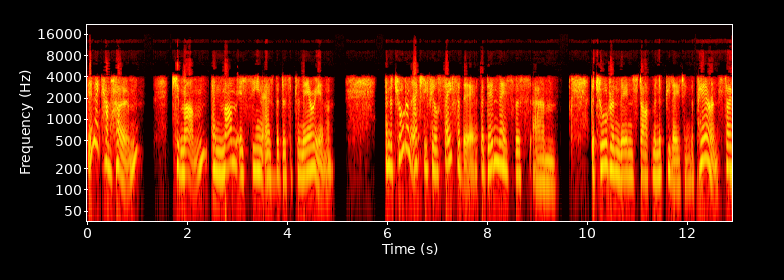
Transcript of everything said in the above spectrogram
Then they come home to mum, and mum is seen as the disciplinarian. And the children actually feel safer there. But then there's this, um, the children then start manipulating the parents. So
